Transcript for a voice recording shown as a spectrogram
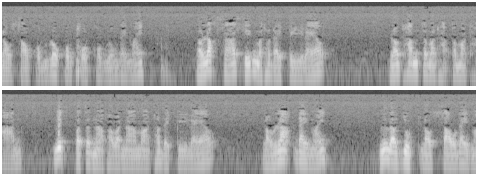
เราเศร้าคมโลกคมโกรธคมหลงได้ไหม เรารักษาศีลมาเท่าใดปีแล้ว เราทำสมถกรรมฐาน วิปัสนาภาวนามาเท่าใดปีแล้ว เราละได้ไหม หรือเราหยุดเราเศร้าได้ไหม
